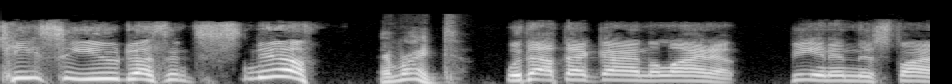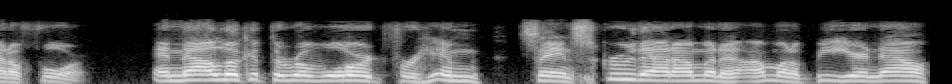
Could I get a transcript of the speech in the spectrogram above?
TCU doesn't sniff. Right. Without that guy in the lineup being in this final four. And now look at the reward for him saying, "Screw that! I'm gonna I'm gonna be here now."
